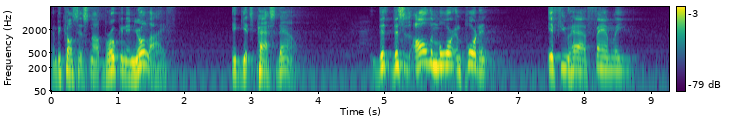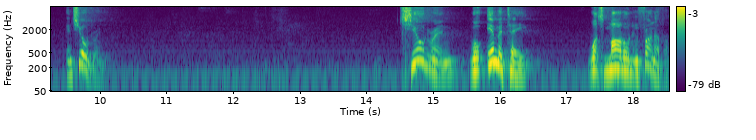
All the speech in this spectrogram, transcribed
And because it's not broken in your life, it gets passed down. This, this is all the more important if you have family and children. Children will imitate what's modeled in front of them.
